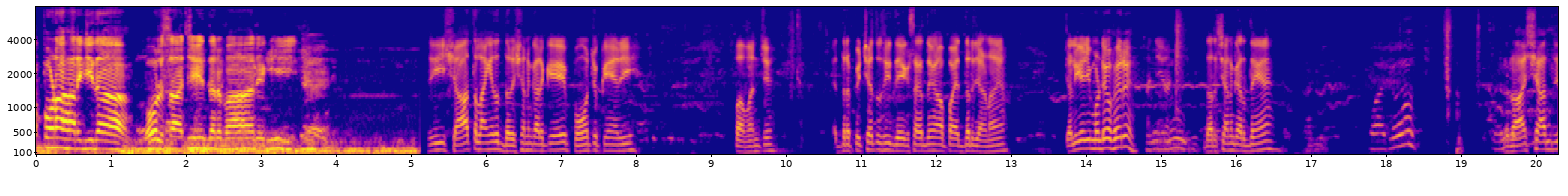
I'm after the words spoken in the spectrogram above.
ਜੈਕਾਰਾ ਪੋਣਾ ਹਰੀ ਜੀ ਦਾ ਬੋਲ ਸਾਚੇ ਦਰਬਾਰ ਕੀ ਜੈ। ਜੀ ਸ਼ਾਹ ਤਲਾਈਆਂ ਤੋਂ ਦਰਸ਼ਨ ਕਰਕੇ ਪਹੁੰਚ ਚੁੱਕੇ ਹਾਂ ਜੀ ਭਵਨ ਚ। ਇੱਧਰ ਪਿੱਛੇ ਤੁਸੀਂ ਦੇਖ ਸਕਦੇ ਹੋ, ਆਪਾਂ ਇੱਧਰ ਜਾਣਾ ਆ। ਚਲਿਏ ਜੀ ਮੁੰਡਿਓ ਫਿਰ? ਦਰਸ਼ਨ ਕਰਦੇ ਆ ਰਸ਼ ਅੱਜ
